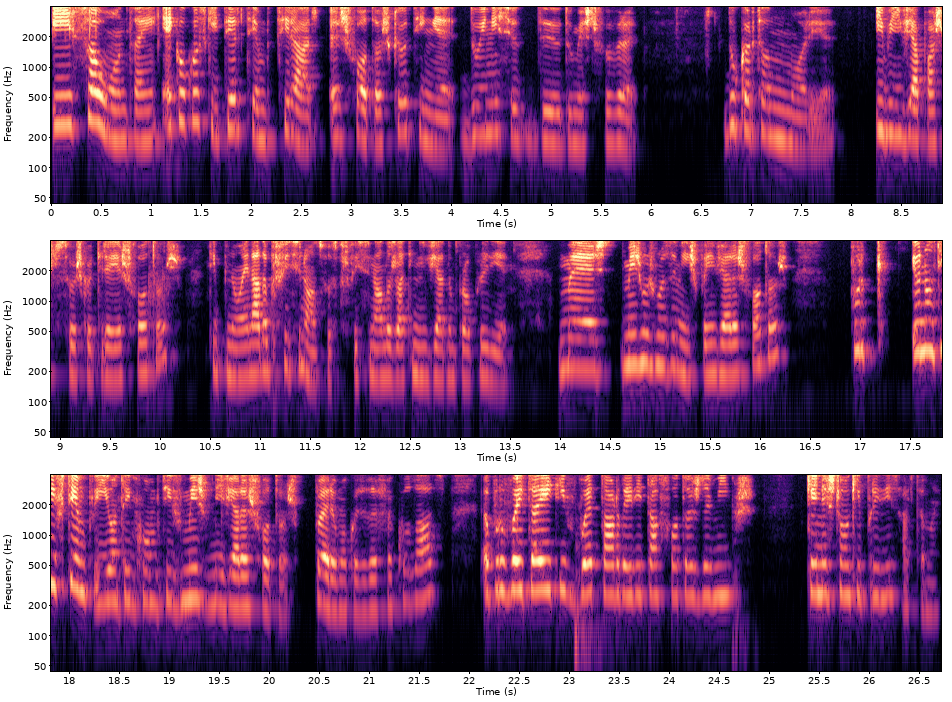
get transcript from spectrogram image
E só ontem é que eu consegui ter tempo de tirar as fotos que eu tinha do início de, do mês de fevereiro do cartão de memória e me enviar para as pessoas que eu tirei as fotos. Tipo, não é nada profissional. Se fosse profissional, eu já tinha enviado no próprio dia. Mas mesmo os meus amigos para enviar as fotos, porque eu não tive tempo. E ontem, como tive mesmo de enviar as fotos para uma coisa da faculdade, aproveitei e tive boa tarde a editar fotos de amigos que ainda estão aqui para editar também.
